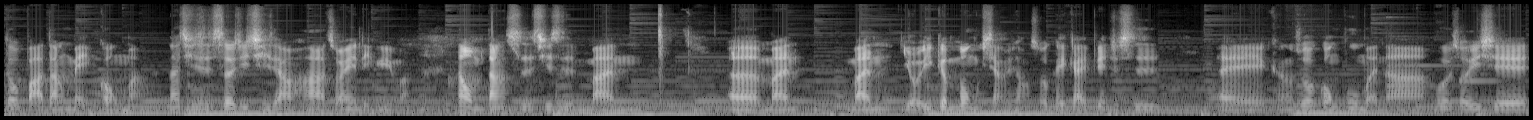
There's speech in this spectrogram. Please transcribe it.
都把它当美工嘛。那其实设计其实它的专业领域嘛。那我们当时其实蛮呃蛮。蛮有一个梦想，就想说可以改变，就是，诶，可能说公部门啊，或者说一些，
